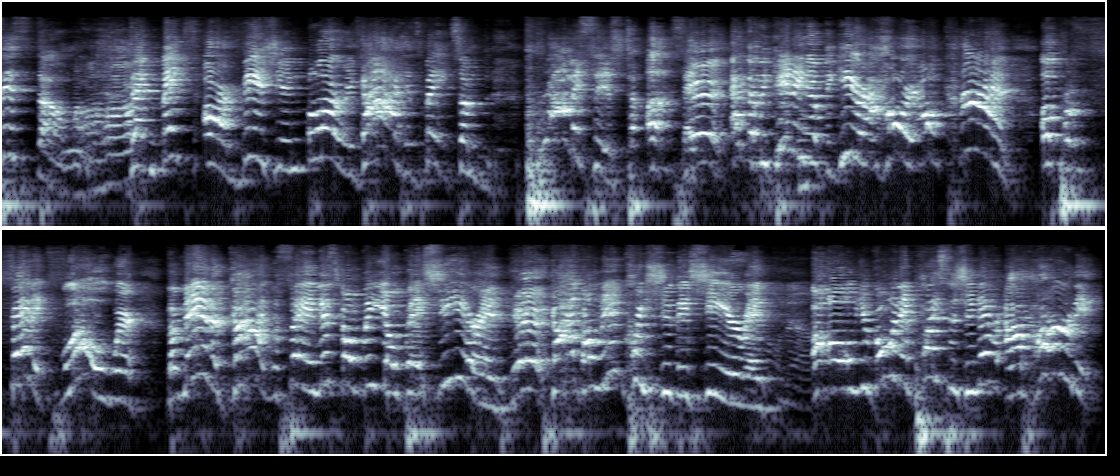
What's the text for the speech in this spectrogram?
system Uh-huh. that makes our vision blurry. God has made some promises to us. And At the beginning of the year, I heard all kind of prophetic flow where the man of God was saying, this going to be your best year. And Yeah. God going to increase you this year. And Come on now. uh-oh, you're going in places you never, I've heard it.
